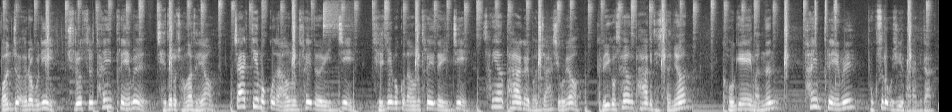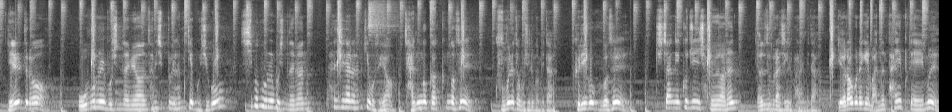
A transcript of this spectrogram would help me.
먼저 여러분이 주로 쓸 타임 프레임을 제대로 정하세요. 짧게 먹고 나오는 트레이더인지 길게 먹고 나오는 트레이더인지 성향 파악을 먼저 하시고요. 그리고 소형 파악이 되시다면 거기에 맞는 타임 프레임을 복수로 보시길 바랍니다. 예를 들어 5분을 보신다면 30분을 함께 보시고 15분을 보신다면 1시간을 함께 보세요. 작은 것과 큰 것을 구분해서 보시는 겁니다. 그리고 그것을 시장에 꾸준히 적용하는 연습을 하시길 바랍니다. 여러분에게 맞는 타임 프레임을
